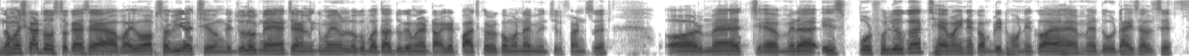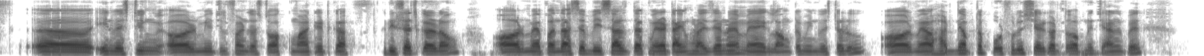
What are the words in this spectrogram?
नमस्कार दोस्तों, कैसे हैं आप? भाई हो आप सभी अच्छे होंगे। जो लोग नए हैं चैनल के मैं, उन लोगों को बता दूँ कि मेरा टारगेट पाँच करोड़ कमाना है म्यूचुअल फंड से। और मैं मेरा इस पोर्टफोलियो का छः महीने कंप्लीट होने को आया है। मैं दो ढाई साल से इन्वेस्टिंग और म्यूचुअल फंड और स्टॉक मार्केट का रिसर्च कर रहा हूँ। और मैं पंद्रह से बीस साल तक मेरा टाइम होराइजन है। मैं एक लॉन्ग टर्म इन्वेस्टर हूँ। और मैं हर दिन अपना पोर्टफोलियो शेयर करता हूँ अपने चैनल पे।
